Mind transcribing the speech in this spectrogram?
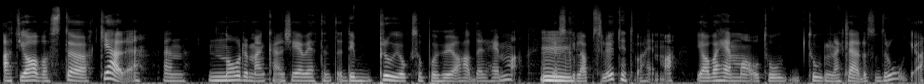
att jag var stökigare än normen kanske, jag vet inte. Det beror ju också på hur jag hade det hemma. Jag skulle absolut inte vara hemma. Jag var hemma och tog, tog mina kläder och så drog jag.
